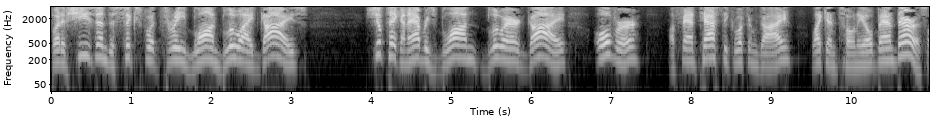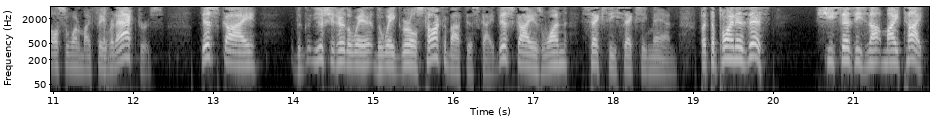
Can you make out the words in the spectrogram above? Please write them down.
But if she's into six foot three blonde, blue eyed guys, she'll take an average blonde, blue haired guy over a fantastic looking guy like Antonio Banderas, also one of my favorite actors. This guy, the, you should hear the way the way girls talk about this guy. This guy is one sexy, sexy man. But the point is this: she says he's not my type.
